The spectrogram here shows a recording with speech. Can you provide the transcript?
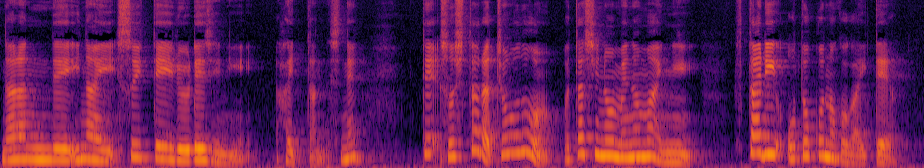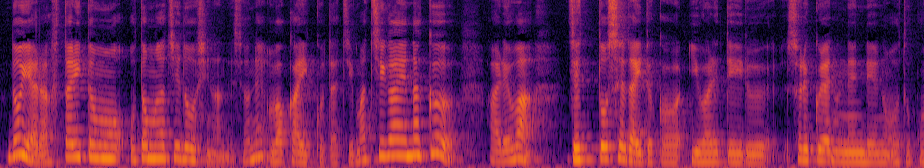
並んでいない空いているレジに入ったんですね。でそしたらちょうど私の目の前に2人男の子がいてどうやら2人ともお友達同士なんですよね。若い子たち。間違いなくあれは Z 世代とか言われているそれくらいの年齢の男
